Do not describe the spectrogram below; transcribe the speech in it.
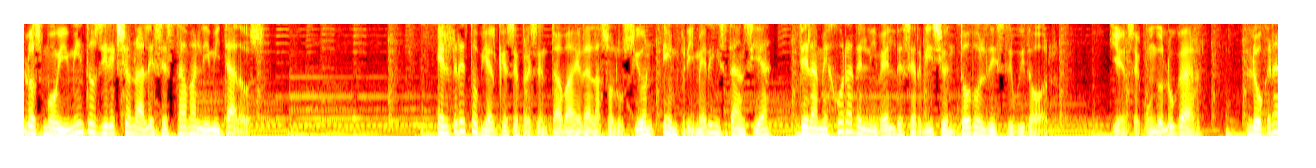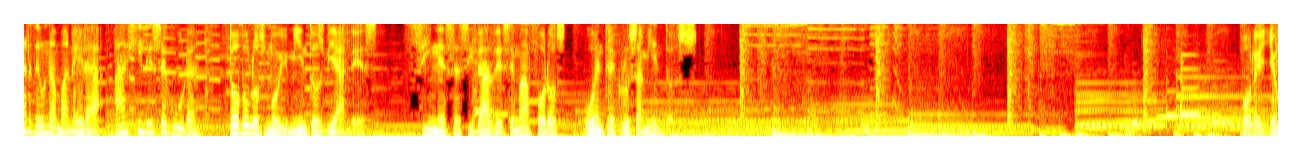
los movimientos direccionales estaban limitados el reto vial que se presentaba era la solución en primera instancia de la mejora del nivel de servicio en todo el distribuidor. Y en segundo lugar, lograr de una manera ágil y segura todos los movimientos viales, sin necesidad de semáforos o entrecruzamientos. Por ello,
